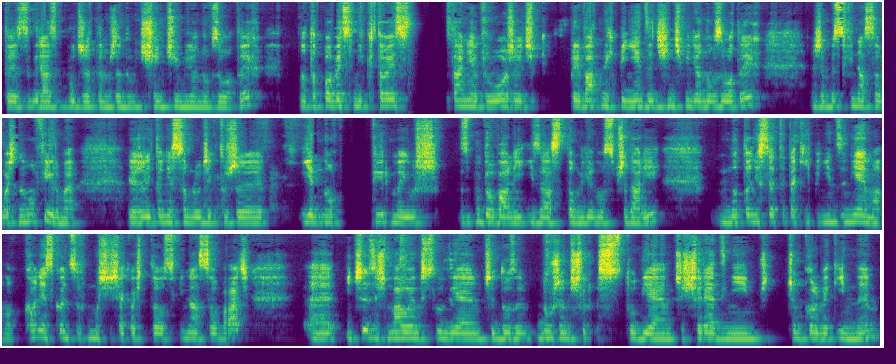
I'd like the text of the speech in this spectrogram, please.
to jest gra z budżetem rzędu 10 milionów złotych, no to powiedz mi, kto jest w stanie wyłożyć prywatnych pieniędzy 10 milionów złotych, żeby sfinansować nową firmę. Jeżeli to nie są ludzie, którzy jedną firmy już zbudowali i za 100 milionów sprzedali, no to niestety takich pieniędzy nie ma. No koniec końców musisz jakoś to sfinansować e, i czy jesteś małym studiem, czy dużym, dużym studiem, czy średnim, czy czymkolwiek innym,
